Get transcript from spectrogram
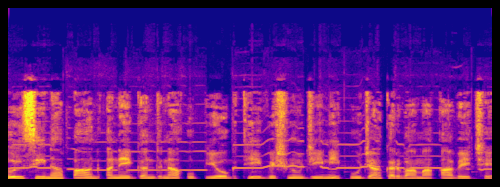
તુલસીના પાન અને ગંધના ઉપયોગથી વિષ્ણુજીની પૂજા કરવામાં આવે છે.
